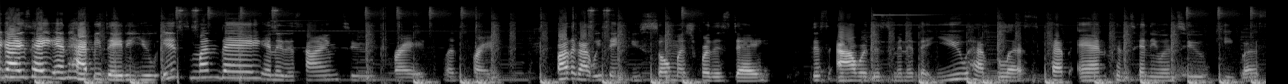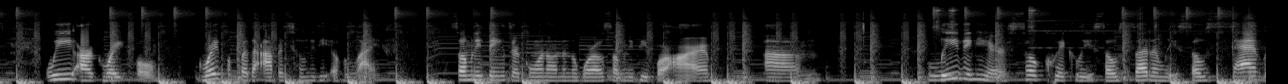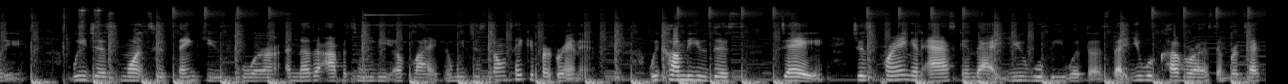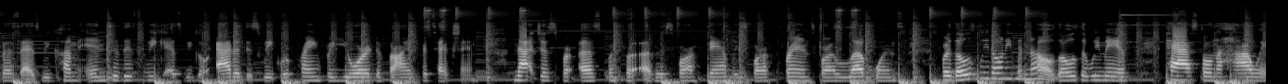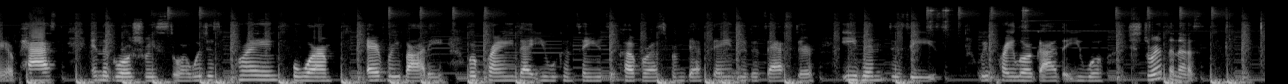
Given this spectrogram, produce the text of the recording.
Hey guys, hey, and happy day to you. It's Monday and it is time to pray. Let's pray. Father God, we thank you so much for this day, this hour, this minute that you have blessed, kept, and continuing to keep us. We are grateful, grateful for the opportunity of life. So many things are going on in the world, so many people are um, leaving here so quickly, so suddenly, so sadly we just want to thank you for another opportunity of life and we just don't take it for granted. We come to you this day just praying and asking that you will be with us, that you will cover us and protect us as we come into this week, as we go out of this week. We're praying for your divine protection, not just for us, but for others, for our families, for our friends, for our loved ones, for those we don't even know, those that we may have passed on the highway or passed in the grocery store. We're just praying for everybody. We're praying that you will continue to cover us from death, danger, disaster, even disease. We pray, Lord God, that you will strengthen us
